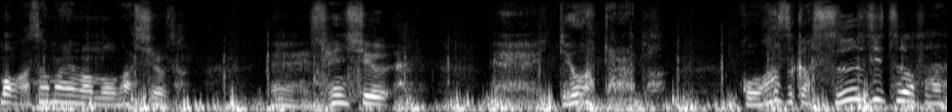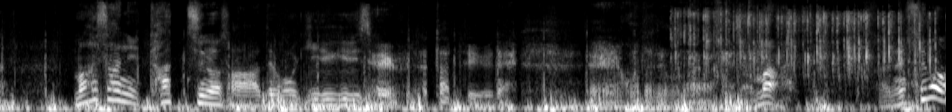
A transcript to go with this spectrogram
もう朝前はも真っ白と、えー、先週、えー、行ってよかったなと。こうわずか数日の差まさにタッチの差でもギリギリセーフだったっていうね、えー、ことでございますけどまあそれにしても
